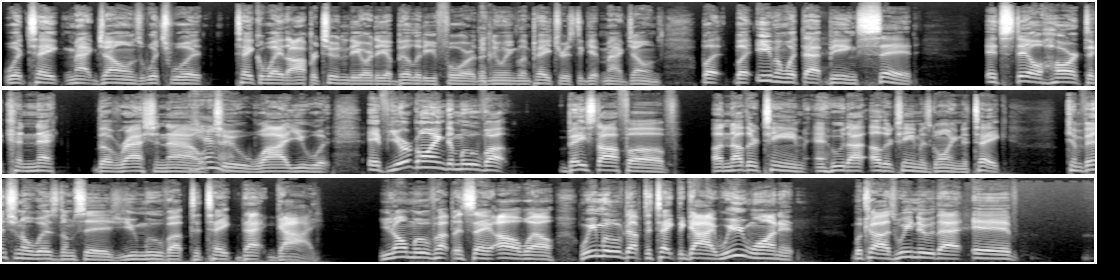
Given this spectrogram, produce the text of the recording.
would take Mac Jones, which would take away the opportunity or the ability for the New England Patriots to get Mac Jones. But but even with that being said, it's still hard to connect the rationale Yeah. to why you would if you're going to move up based off of another team and who that other team is going to take conventional wisdom says you move up to take that guy you don't move up and say oh well we moved up to take the guy we wanted because we knew that if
